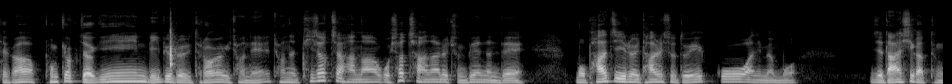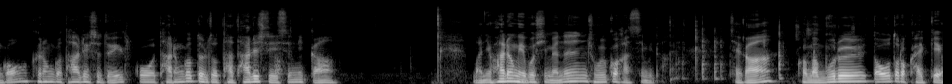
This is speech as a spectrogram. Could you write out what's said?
제가 본격적인 리뷰를 들어가기 전에 저는 티셔츠 하나하고 셔츠 하나를 준비했는데 뭐 바지를 다릴 수도 있고 아니면 뭐 이제 나시 같은 거 그런 거 다릴 수도 있고 다른 것들도 다 다릴 수 있으니까 많이 활용해 보시면 좋을 것 같습니다. 제가 그러면 물을 떠오도록 할게요.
